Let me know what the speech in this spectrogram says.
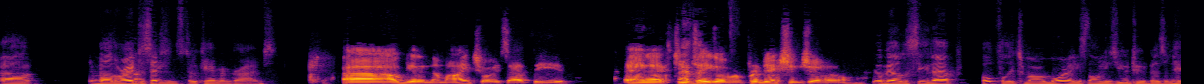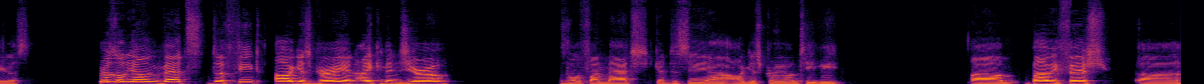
Uh, well, the right decision is still Cameron Grimes. Uh, I'll get into my choice at the NXT Takeover prediction show. You'll be able to see that hopefully tomorrow morning, as long as YouTube doesn't hate us. Grizzled Young Vets defeat August Gray and Ikemen Jiro. It was a little fun match. Good to see uh, August Gray on TV. Um, Bobby Fish uh,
